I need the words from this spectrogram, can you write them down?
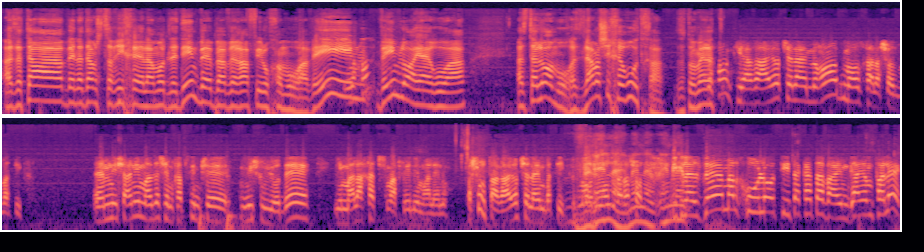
אז אתה בן אדם שצריך אה, לעמוד לדין ובעבירה אפילו חמורה. ואם, נכון. ואם לא היה אירוע, אז אתה לא אמור. אז למה שחררו אותך? זאת אומרת, נכון, כי הראיות שלהם מאוד מאוד חלשות בתיק. הם נשענים על זה שהם מחפשים שמישהו יודה עם הלחץ שמפעילים עלינו. פשוט, הראיות שלהם בתיק. ואין להם. אין להם, אין להם. בגלל זה הם הלכו להוציא את הכתבה עם גיא המפלג.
